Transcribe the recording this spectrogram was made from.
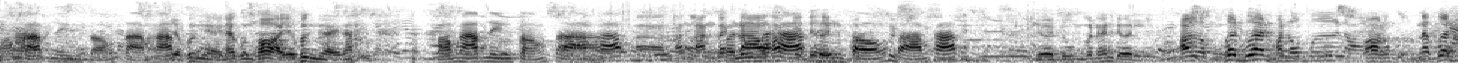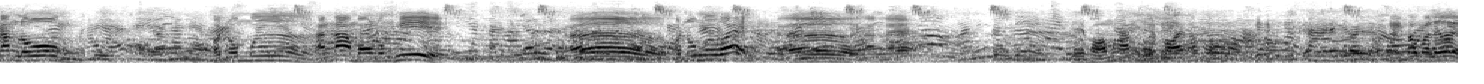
พร้อมครับหนึ่งสองสามครับอย่าเพิ่งเหนื่อยนะคุณพ่ออย่าเพิ่งเหนื่อยนะพร้อมครับหนึ่งสองสามครับอ่าข้างหลังแบ็คไปกรูราปวด์นะคครัรับบหนึ่งสองสามครับ เดินดูคนนั้นเดินเอาเพื่อนเพื่อนๆพนมมืออ๋อนักเพื่อนนั่งลงพนมมือหันหน้ามองลงพี่ เออพนมมือไว้ เออนั่นแหละโอเคพร้อมครับเรียบร้อยครับผมให้เข้ามาเลย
